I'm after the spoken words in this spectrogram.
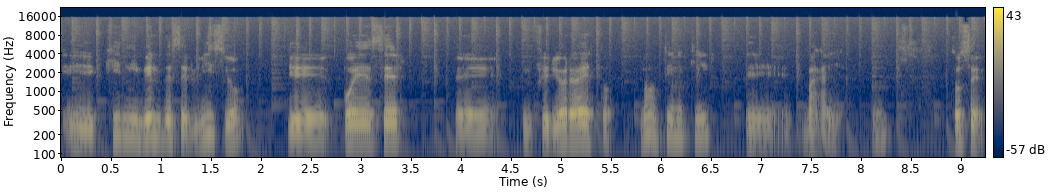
eh, ¿qué nivel de servicio eh, puede ser inferior a esto? No, tiene que ir más allá. Entonces,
